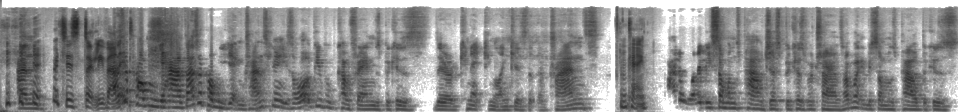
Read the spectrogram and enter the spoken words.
and Which is totally valid. that's a problem you have. That's a problem you get in trans communities. A lot of people become friends because their connecting link is that they're trans. Okay. I don't want to be someone's pal just because we're trans. I want to be someone's pal because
